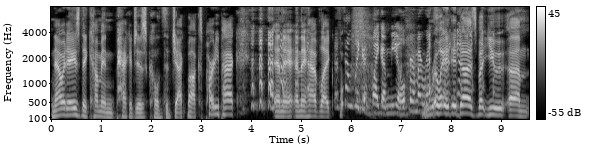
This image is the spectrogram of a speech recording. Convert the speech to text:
nowadays they come in packages called the Jackbox Party Pack, and they and they have like That sounds like a like a meal from a restaurant. It, it does, but you, um,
